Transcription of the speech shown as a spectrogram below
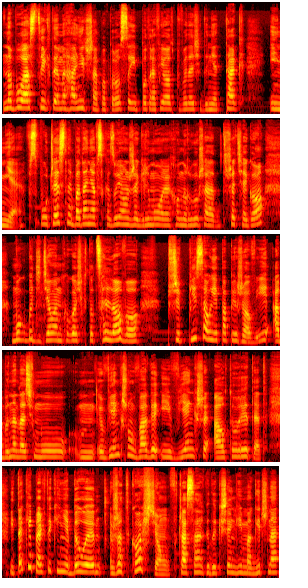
no, była stricte mechaniczna po prostu i potrafiła odpowiadać jedynie tak i nie. Współczesne badania wskazują, że Grimoire Honoriusza III mógł być dziełem kogoś, kto celowo przypisał je papieżowi, aby nadać mu mm, większą wagę i większy autorytet. I takie praktyki nie były rzadkością w czasach, gdy księgi magiczne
